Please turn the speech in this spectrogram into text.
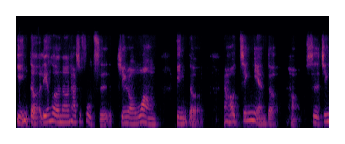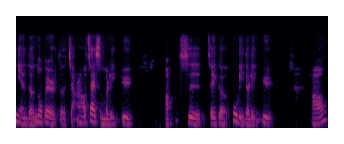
赢得，联合呢它是副词，形容 won 赢得，然后今年的好是今年的诺贝尔得奖，然后在什么领域？好是这个物理的领域。好，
